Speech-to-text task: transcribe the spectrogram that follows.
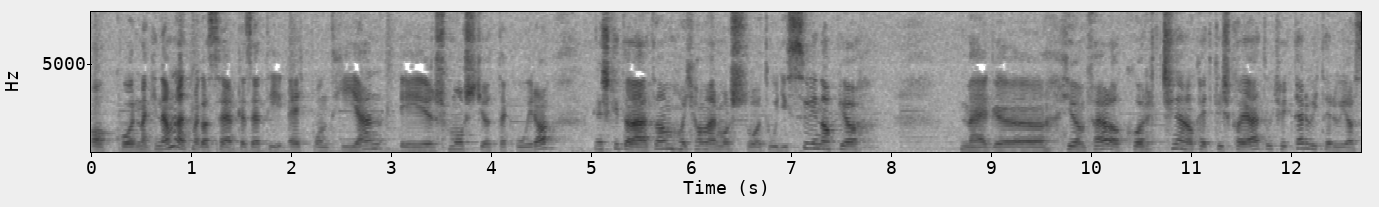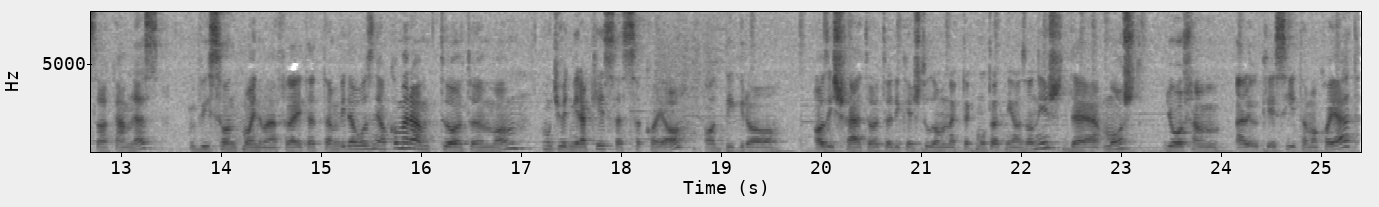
akkor neki nem lett meg a szerkezeti egy pont hiány, és most jöttek újra, és kitaláltam, hogy ha már most volt úgyis szülinapja, meg jön fel, akkor csinálok egy kis kaját, úgyhogy terülj-terülj asztalkám lesz, viszont majdnem elfelejtettem videózni. A kamerám töltőn van, úgyhogy mire kész lesz a kaja, addigra az is feltöltődik, és tudom nektek mutatni azon is, de most gyorsan előkészítem a kaját,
